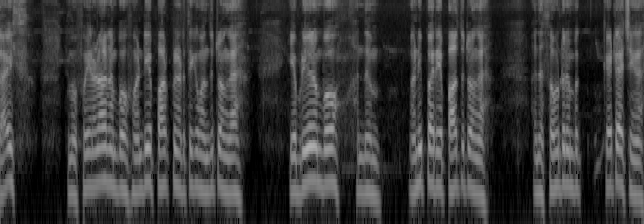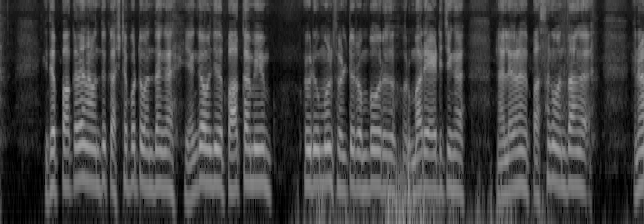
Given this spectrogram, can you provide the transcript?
கைஸ் நம்ம ஃபைனலாக நம்ம வண்டியை பார்க் பண்ண இடத்துக்கு வந்துட்டோங்க. எப்படியோ நம்ம அந்த மணிப்பாறையை பார்த்துட்டோங்க. அந்த சவுண்டு நம்ம கேட்டாச்சுங்க. இதை பார்க்க தான் நான் வந்து கஷ்டப்பட்டு வந்தேங்க. எங்கே வந்து இதை பார்க்காமே போயிடுவோமோன்னு சொல்லிட்டு ரொம்ப ஒரு ஒரு மாதிரி ஆகிடுச்சிங்க நல்ல வேலை பசங்க வந்தாங்க. ஏன்னா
